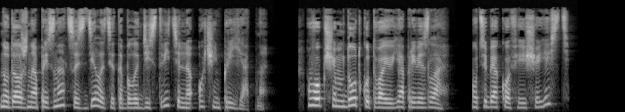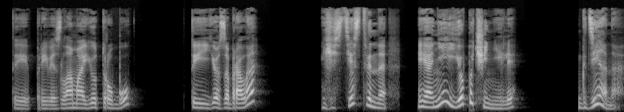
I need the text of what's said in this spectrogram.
но должна признаться, сделать это было действительно очень приятно. В общем, дудку твою я привезла. У тебя кофе еще есть? Ты привезла мою трубу? Ты ее забрала? Естественно, и они ее починили. Где она?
